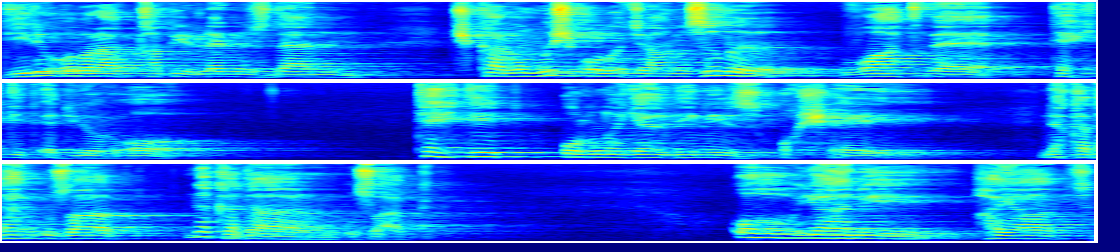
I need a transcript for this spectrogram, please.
diri olarak kabirlerinizden çıkarılmış olacağınızı mı vaat ve tehdit ediyor o? Tehdit oluna geldiğiniz o şey ne kadar uzak, ne kadar uzak. O yani hayat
